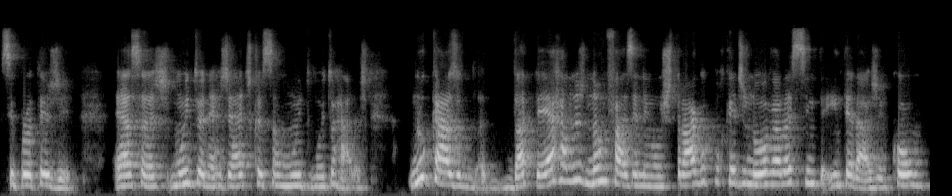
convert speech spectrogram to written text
se proteger. Essas muito energéticas são muito, muito raras. No caso da Terra, elas não fazem nenhum estrago, porque, de novo, elas se interagem com,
